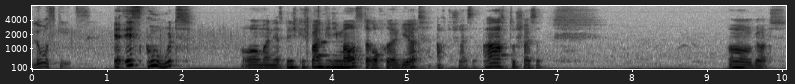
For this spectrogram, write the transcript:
los geht's. er ist gut. Oh Mann, jetzt bin ich gespannt, wie die Maus darauf reagiert. Ach du Scheiße. Ach du Scheiße. Oh Gott.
